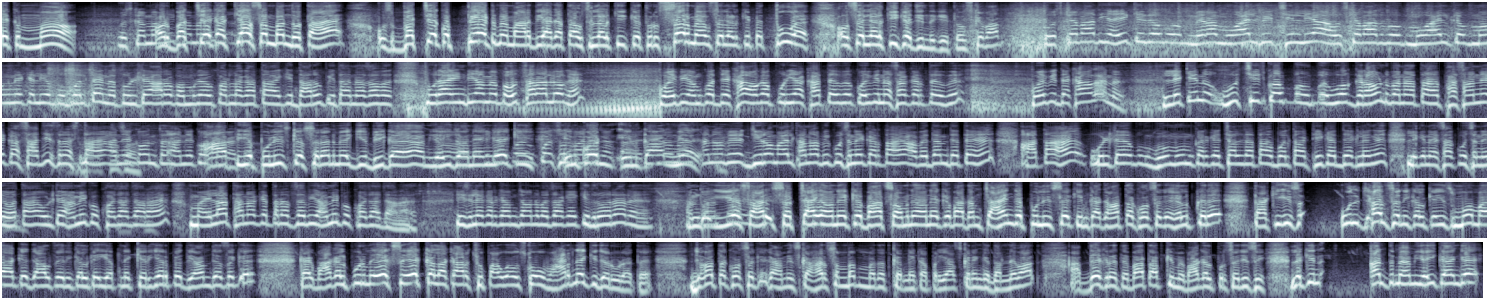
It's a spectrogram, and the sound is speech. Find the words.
एक माँ उसका और बच्चे का क्या संबंध होता है? उस बच्चे को पेट में मार दिया जाता है। उस लड़की के थ्रू शर्म है उस लड़की पे तू है और उस लड़की के ज़िंदगी पे। उसके बाद? उसके बाद यही कि जो मेरा मोबाइल भी छीन लिया उसके बाद वो मोबाइल के मांगने के लिए वो बोलते हैं ना तो उल्टे आरोप हमारे ऊपर लगाता है कि दारू पीता नशा पूरा इंडिया में बहुत सारा लोग हैं। कोई भी हमको देखा होगा पुरिया खाते हुए, कोई भी नशा करते हुए, कोई भी देखा होगा ना? लेकिन उस चीज़ को वो ग्राउंड बनाता है फंसाने का साजिश रचता है अनेकों अनेकों आप ये पुलिस के शरण में भी गए हम यही जानेंगे लेकिन कि इनको है। इनका ज़ीरो माइल थाना भी ज़ीरो माइल थाना भी कुछ नहीं करता है आवेदन देते हैं आता है उल्टे घूम घूम करके चल जाता है बोलता है ठीक है देख लेंगे। लेकिन ऐसा कुछ नहीं होता है उल्टे हम ही को खोजा जा रहा है महिला थाना की तरफ़ से भी हम ही को खोजा जा रहा है। इसलिए करके हम जान बचा के किधरो रह रहे हैं। हम तो ये सारी सच्चाई आने के बाद सामने आने के बाद हम चाहेंगे पुलिस से कि इनका जहाँ तक हो सके हेल्प करे ताकि इस उलझन से निकल के, इस मोह माया के जाल से निकल के ये अपने करियर पे ध्यान दे सके। क्या भागलपुर में एक से एक कलाकार छुपा हुआ, उसको उभारने की ज़रूरत है। जहाँ तक हो सकेगा, हम इसका हर संभव मदद करने का प्रयास करेंगे। धन्यवाद। आप देख रहे थे बात आपकी, मैं भागलपुर से जी सिंह लेकिन अंत में हम यही कहेंगे,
